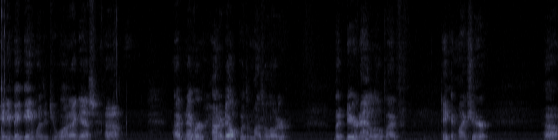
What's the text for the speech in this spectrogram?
any big game with it you want, I guess. Uh, I've never hunted elk with a muzzleloader, but deer and antelope I've taken my share. Uh,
